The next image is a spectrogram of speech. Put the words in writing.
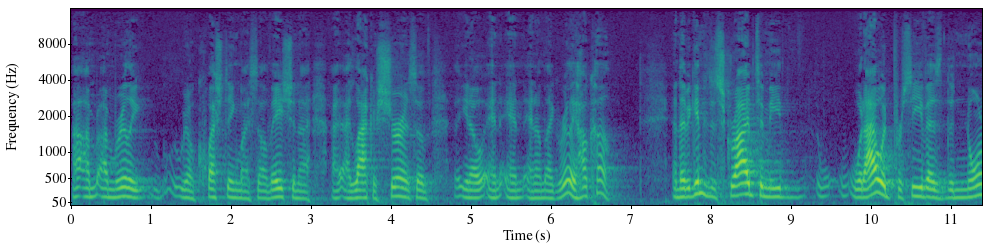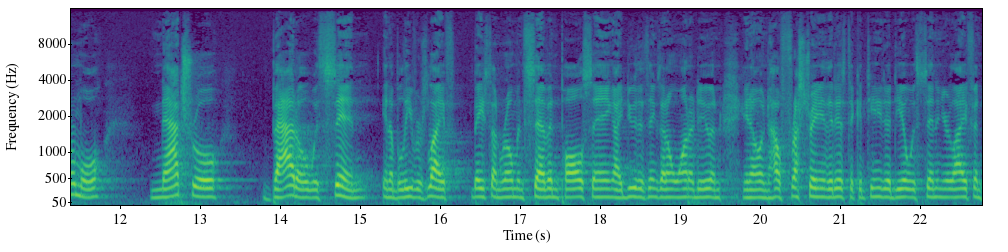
I'm, I'm really you know, questioning my salvation. I, I, I lack assurance of, you know, and, and, and I'm like, really, how come? And they begin to describe to me what I would perceive as the normal, natural battle with sin in a believer's life based on Romans 7, Paul saying, I do the things I don't want to do, and, you know, and how frustrating it is to continue to deal with sin in your life, and,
